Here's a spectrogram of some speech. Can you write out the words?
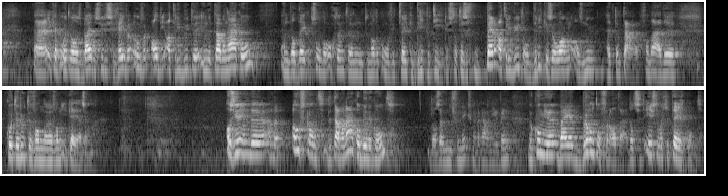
uh, ik heb ooit wel eens bijbelstudies gegeven over al die attributen in de tabernakel. En dat deed ik op zondagochtend en toen had ik ongeveer twee keer drie kwartier. Dus dat is per attribuut al drie keer zo lang als nu het totaal. Vandaar de korte route van, uh, van Ikea, zeg maar. Als je in de, aan de oostkant de tabernakel binnenkomt, dat is ook niet voor niks, maar daar gaan we niet op in. Dan kom je bij het brandofferaltaar. Dat is het eerste wat je tegenkomt.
